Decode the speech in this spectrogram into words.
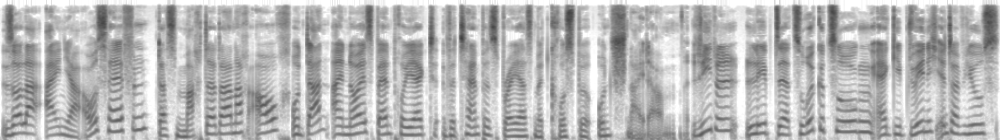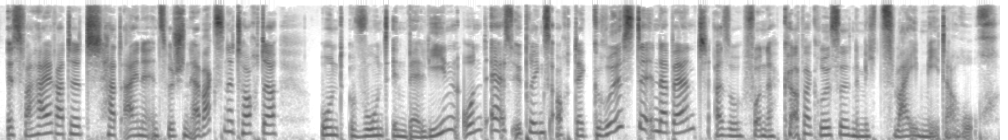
soll er ein Jahr aushelfen. Das macht er danach auch. Und dann ein neues Bandprojekt, The Tempest Sprayers mit Kruspe und Schneider. Riedel lebt sehr zurückgezogen, er gibt wenig Interviews, ist verheiratet, hat eine inzwischen erwachsene Tochter und wohnt in Berlin. Und er ist übrigens auch der größte in der Band, also von der Körpergröße, nämlich zwei Meter hoch.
